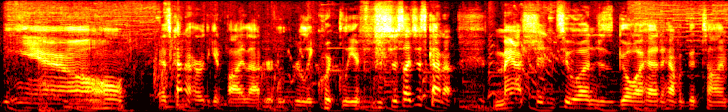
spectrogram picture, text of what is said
Yeah. It's kind of hard to get by that really, really quickly. If it's just I just kind of mash into it and just go ahead and have a good time.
